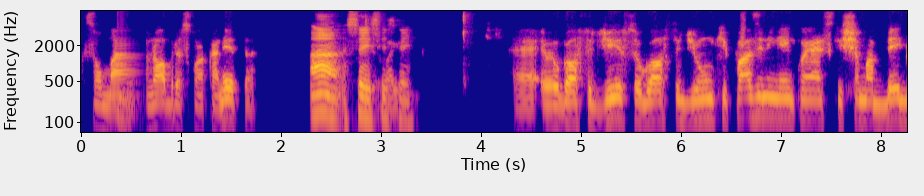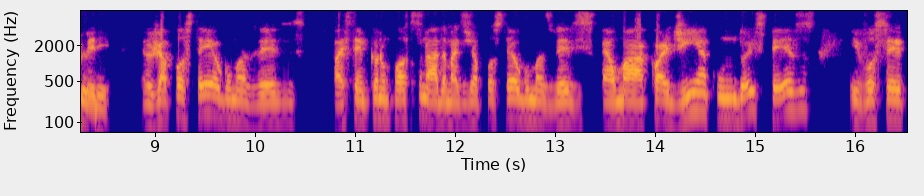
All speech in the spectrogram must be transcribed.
Que são manobras com a caneta. Ah, sei, sei, sei. É, eu gosto disso, eu gosto de um que quase ninguém conhece, que chama Beglery. Eu já postei algumas vezes, Faz tempo que eu não posto nada, mas já postei algumas vezes. É uma cordinha com dois pesos e você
